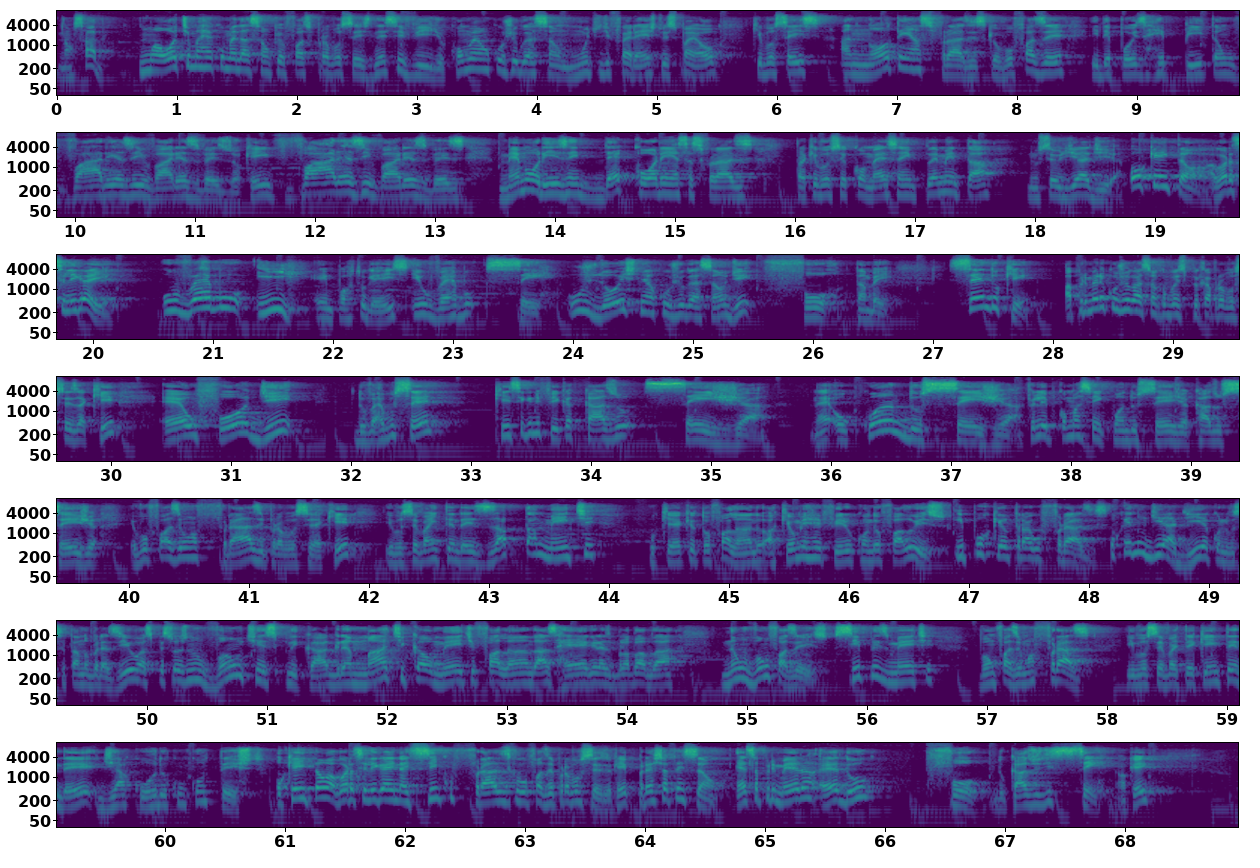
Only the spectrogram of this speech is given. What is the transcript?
não sabe. Uma ótima recomendação que eu faço para vocês nesse vídeo, como é uma conjugação muito diferente do espanhol, que vocês anotem as frases que eu vou fazer e depois repitam várias e várias vezes, ok? Várias e várias vezes. Memorizem, decorem essas frases para que você comece a implementar no seu dia a dia. Ok, então, agora se liga aí. O verbo ir em português e o verbo ser, os dois têm a conjugação de for também. Sendo que a primeira conjugação que eu vou explicar para vocês aqui é o for de, do verbo ser, que significa caso seja. Né? Ou quando seja. Felipe, como assim quando seja, caso seja? Eu vou fazer uma frase para você aqui e você vai entender exatamente o que é que eu estou falando, a que eu me refiro quando eu falo isso. E por que eu trago frases? Porque no dia a dia, quando você está no Brasil, as pessoas não vão te explicar gramaticalmente falando as regras, blá blá blá. Não vão fazer isso. Simplesmente vão fazer uma frase e você vai ter que entender de acordo com o contexto. Ok? Então agora se liga aí nas cinco frases que eu vou fazer para vocês, ok? Preste atenção. Essa primeira é do for, do caso de ser, ok?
